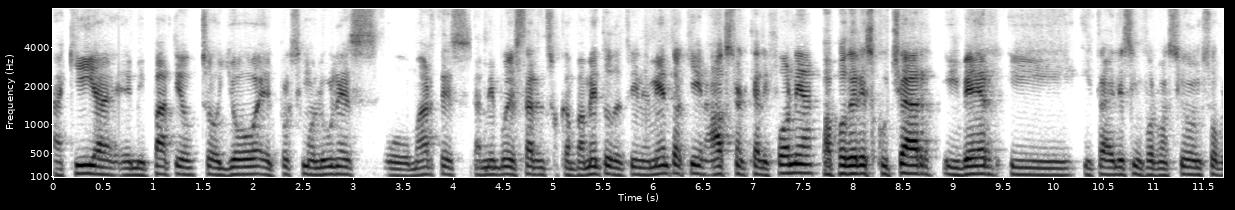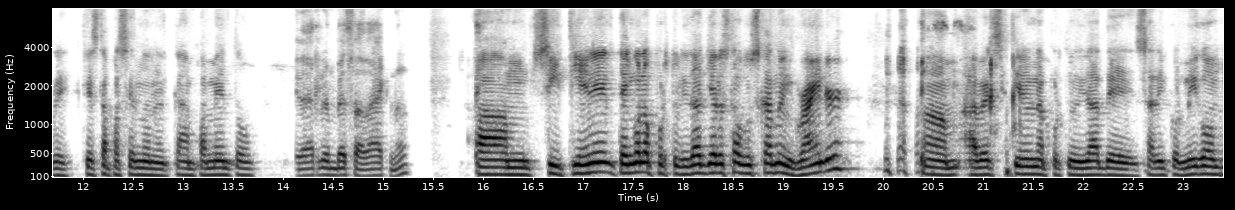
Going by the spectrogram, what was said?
aquí en mi patio. Soy yo el próximo lunes o martes. También voy a estar en su campamento de entrenamiento aquí en Oxnard, California, para poder escuchar y ver y, y traerles información sobre qué está pasando en el campamento. Y darle un beso a Dak, ¿no? Um, si tienen, tengo la oportunidad, ya lo estaba buscando en Grindr, um, a ver si tienen una oportunidad de salir conmigo.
